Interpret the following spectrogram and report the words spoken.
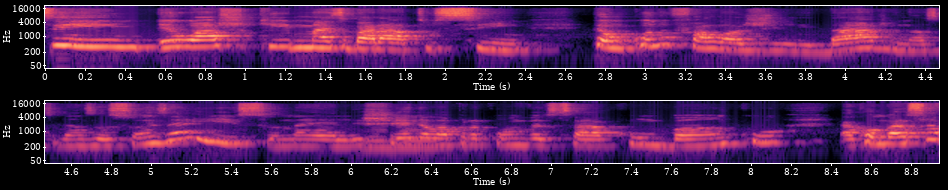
Sim, eu acho que mais barato, sim. Então, quando eu falo agilidade nas transações, é isso, né? Ele uhum. chega lá para conversar com o banco, a conversa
